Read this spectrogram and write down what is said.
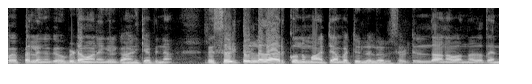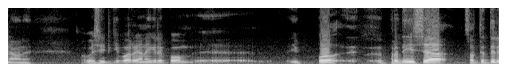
കുഴപ്പമില്ല നിങ്ങൾക്ക് എവിടെ വേണമെങ്കിലും കാണിക്കാം. പിന്നെ റിസൾട്ട് ഉള്ളത് ആർക്കും ഒന്നും മാറ്റാൻ പറ്റില്ലല്ലോ റിസൾട്ടിൽ എന്താണോ വന്നത് തന്നെയാണ്. അപ്പോൾ ശരിക്കും പറയുകയാണെങ്കിൽ ഇപ്പം ഇപ്പോൾ പ്രതീക്ഷ സത്യത്തിൽ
